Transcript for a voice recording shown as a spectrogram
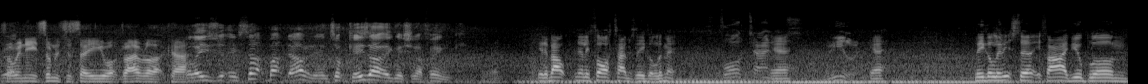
So we need somebody to say you what driver of that car. Well, he's, he sat back down in it and took keys out of ignition, I think. he Did about nearly four times legal limit. Four times? Yeah. Really? Yeah. Legal limit's 35, you've blown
